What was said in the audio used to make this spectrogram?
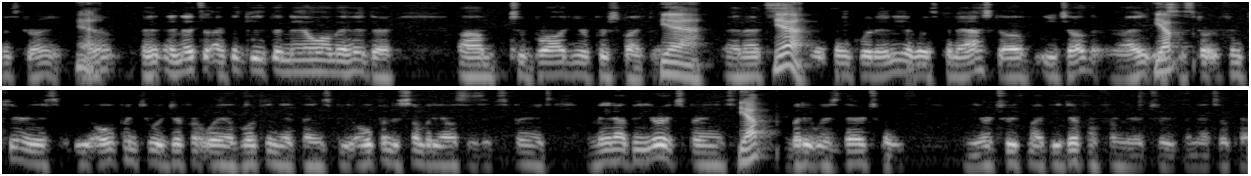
That's great. Yeah, yeah. And, and, that's I think you hit the nail on the head there um, to broaden your perspective. Yeah. And that's, yeah. I think, what any of us can ask of each other, right? Yep. Is to start from curious, be open to a different way of looking at things, be open to somebody else's experience. It may not be your experience, yep. but it was their truth. And your truth might be different from their truth, and that's okay.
